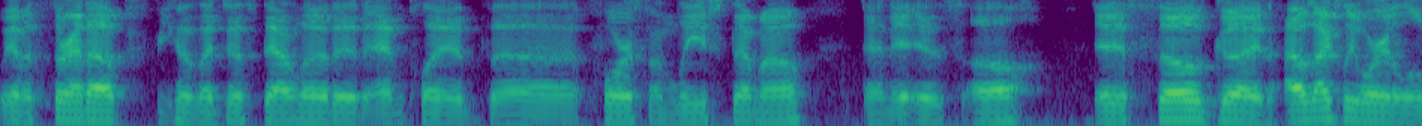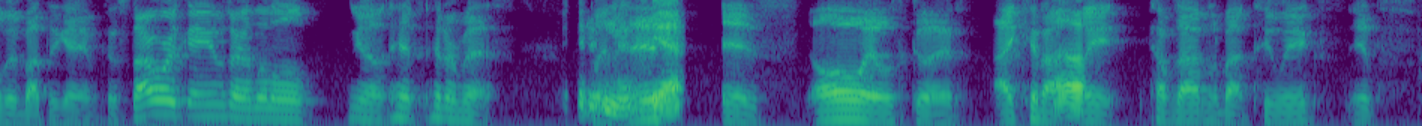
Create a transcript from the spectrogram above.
we have a thread up because I just downloaded and played the Force Unleashed demo, and it is oh, it is so good. I was actually worried a little bit about the game because Star Wars games are a little you know hit hit or miss. Hit But and miss, yeah. is oh, it was good. I cannot Uh. wait. Comes out in about two weeks. It's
